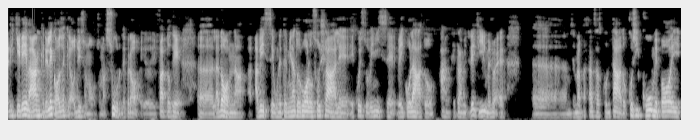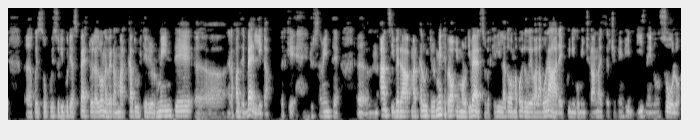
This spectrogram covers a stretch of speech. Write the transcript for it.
richiedeva anche delle cose che oggi sono, sono assurde, però eh, il fatto che eh, la donna avesse un determinato ruolo sociale e questo venisse veicolato anche tramite dei film, cioè eh, mi sembra abbastanza scontato, così come poi eh, questo, questo, tipo di aspetto della donna verrà marcato ulteriormente eh, nella fase bellica, perché giustamente, ehm, anzi verrà marcato ulteriormente però in modo diverso, perché lì la donna poi doveva lavorare, quindi cominceranno a esserci film Disney, non solo,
